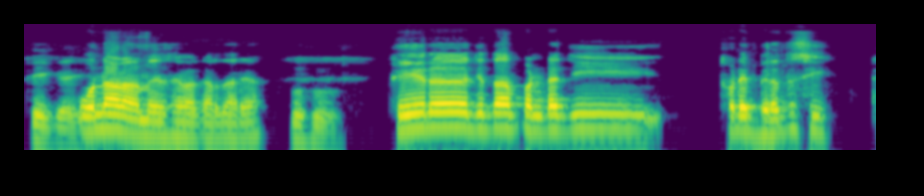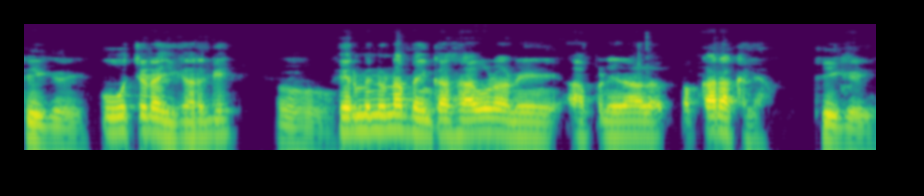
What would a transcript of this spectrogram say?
ਠੀਕ ਹੈ ਜੀ। ਉਹਨਾਂ ਨਾਲ ਮੈਂ ਸੇਵਾ ਕਰਦਾ ਰਿਹਾ। ਹੂੰ ਹੂੰ। ਫਿਰ ਜਿੱਦਾਂ ਪੰਡਤ ਜੀ ਥੋੜੇ ਬਿਰਧ ਸੀ। ਠੀਕ ਹੈ ਜੀ। ਉਹ ਚੜ੍ਹਾਈ ਕਰ ਗਏ ਓਹੋ। ਫਿਰ ਮੈਨੂੰ ਨਾ ਬੈਂਕਾ ਸਾਹਿਬ ਉਹਨਾਂ ਨੇ ਆਪਣੇ ਨਾਲ ਪੱਕਾ ਰੱਖ ਲਿਆ। ਠੀਕ ਹੈ ਜੀ।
